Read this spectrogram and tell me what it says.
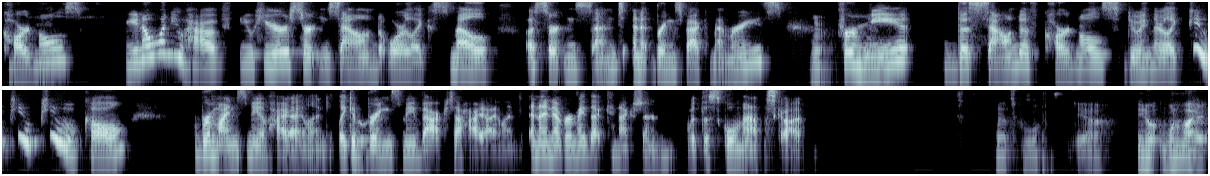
cardinals, you know, when you have you hear a certain sound or like smell a certain scent and it brings back memories. Yeah. For me, the sound of cardinals doing their like pew pew pew call reminds me of High Island. Like it brings me back to High Island. And I never made that connection with the school mascot. That's cool. Yeah. You know, one of my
